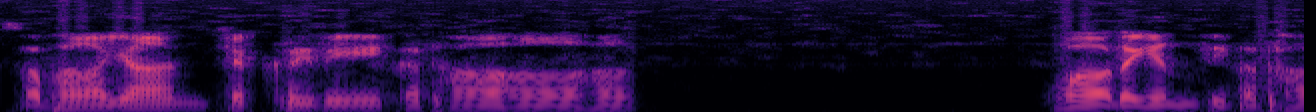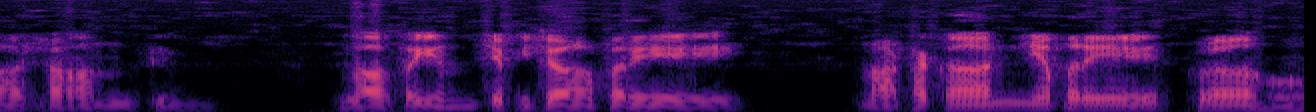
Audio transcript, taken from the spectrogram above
सभायाम् चक्रिरे कथाः। वादयन्ति तथा शान्तिम् लासयन्त्यपि चापरे नाटकान्यपरे प्राहुः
